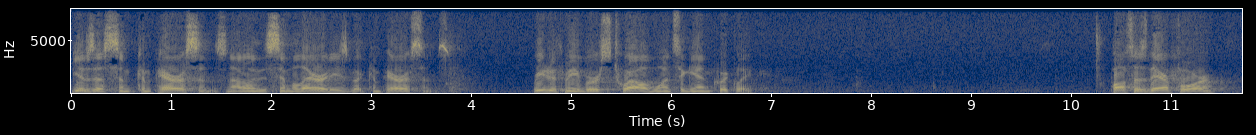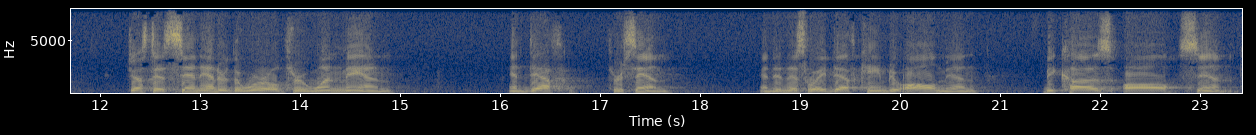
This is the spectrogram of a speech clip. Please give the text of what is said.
gives us some comparisons, not only the similarities, but comparisons. Read with me verse 12 once again, quickly. Paul says, Therefore, just as sin entered the world through one man, and death through sin, and in this way death came to all men because all sinned.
